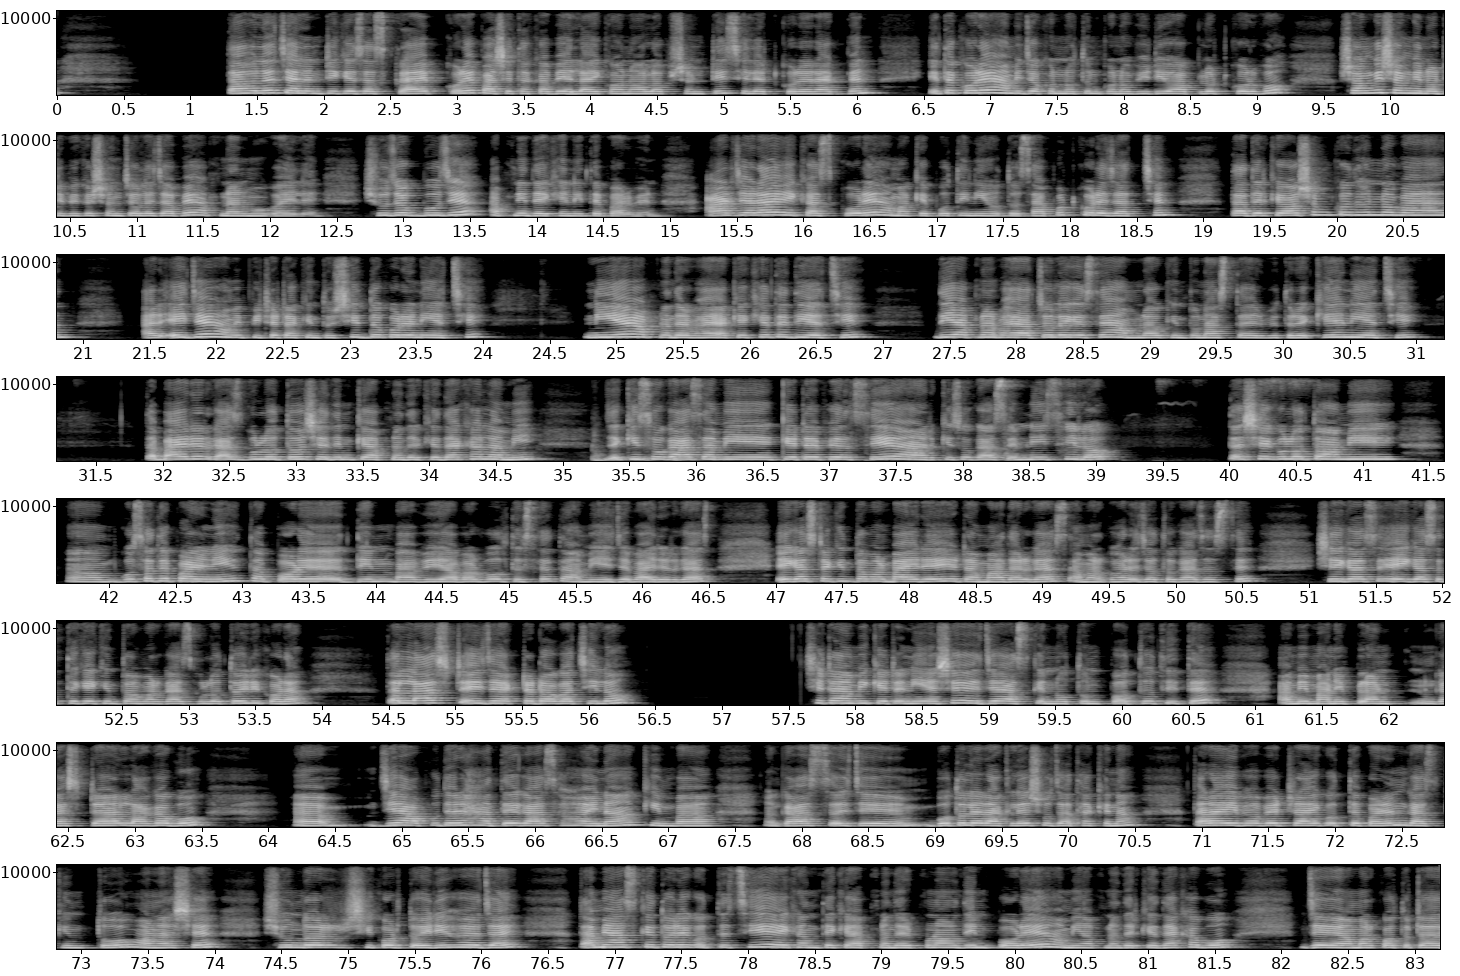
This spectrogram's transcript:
তাহলে চ্যানেলটিকে সাবস্ক্রাইব করে পাশে থাকা বেল আইকন অল অপশনটি সিলেক্ট করে রাখবেন। এতে করে আমি যখন নতুন কোনো ভিডিও আপলোড করব, সঙ্গে সঙ্গে নোটিফিকেশন চলে যাবে আপনার মোবাইলে সুযোগ বুঝে আপনি দেখে নিতে পারবেন। আর যারা এই কাজ করে আমাকে প্রতিনিয়ত সাপোর্ট করে যাচ্ছেন, তাদেরকে অসংখ্য ধন্যবাদ। আর এই যে আমি পিঠাটা কিন্তু সিদ্ধ করে নিয়েছি, নিয়ে আপনাদের ভাইয়াকে খেতে দিয়েছি। দিয়ে আপনার ভাইয়া চলে গেছে, আমরাও কিন্তু নাস্তা এর ভিতরে খেয়ে নিয়েছি। তা বাইরের গাছগুলো তো সেদিনকে আপনাদেরকে দেখালামই, যে কিছু গাছ আমি কেটে ফেলছি আর কিছু গাছ এমনি ছিল। তা সেগুলো তো আমি গোছাতে পারিনি। তারপরে দিন ভাবি আবার বলতেছে, তা আমি এই যে বাইরের গাছ, এই গাছটা কিন্তু আমার বাইরেই, এটা মাদার গাছ, আমার ঘরে যত গাছ আছে, সেই গাছে, এই গাছের থেকে কিন্তু আমার গাছগুলো তৈরি করা। তা লাস্ট এই যে একটা ডগা ছিল সেটা আমি কেটে নিয়ে এসে এই যে আজকে নতুন পদ্ধতিতে আমি মানি প্লান্ট গাছটা লাগাবো। যে আপুদের হাতে গাছ হয় না কিংবা গাছ ওই যে বোতলে রাখলে সোজা থাকে না, তারা এইভাবে ট্রাই করতে পারেন। গাছ কিন্তু অনায়াসে সুন্দর শিকড় তৈরি হয়ে যায়। তা আমি আজকে তৈরি করতেছি, এখান থেকে আপনাদের পনেরো দিন পরে আমি আপনাদেরকে দেখাবো যে আমার কতটা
